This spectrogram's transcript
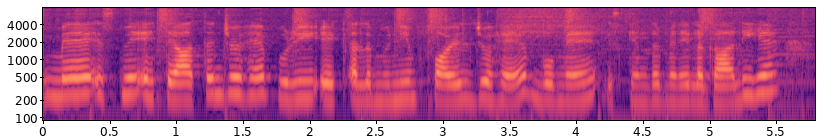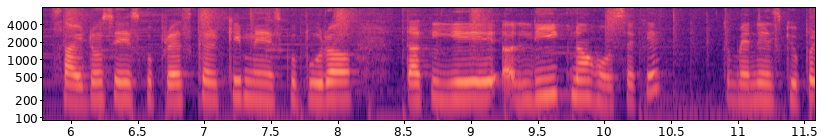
मैं इसमें एहतियातन जो है, पूरी एक एलुमिनियम फॉइल जो है, वो मैं इसके अंदर मैंने लगा ली है। साइडों से इसको प्रेस करके मैं इसको पूरा, ताकि ये लीक ना हो सके। तो मैंने इसके ऊपर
